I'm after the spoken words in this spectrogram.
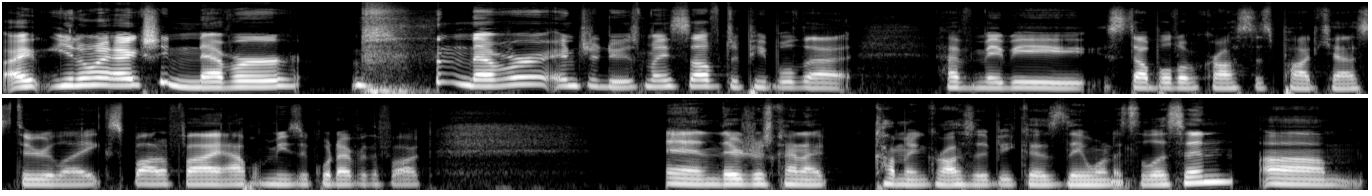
I you know I actually never never introduced myself to people that have maybe stumbled across this podcast through like Spotify, Apple Music, whatever the fuck. And they're just kind of coming across it because they wanted to listen. Um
